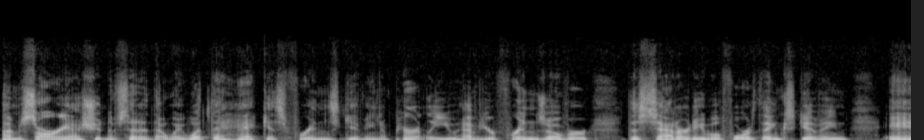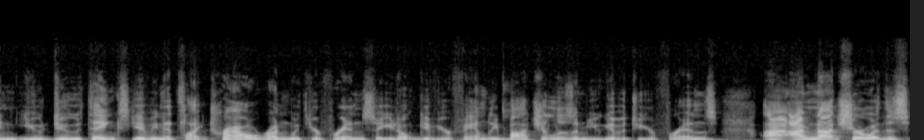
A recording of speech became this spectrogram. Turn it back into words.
I'm sorry, I shouldn't have said it that way. What the heck is Friendsgiving? Apparently, you have your friends over the Saturday before Thanksgiving and you do Thanksgiving. It's like trial run with your friends, so you don't give your family botulism, you give it to your friends. I, am not sure what this.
